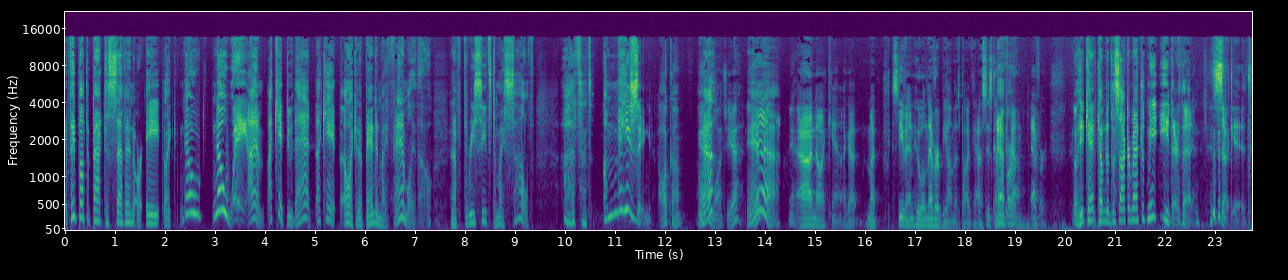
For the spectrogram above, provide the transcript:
If they bump it back to seven or eight, like no, no way. I am. I can't do that. I can't. Oh, I could abandon my family though and have three seats to myself. Oh, that sounds amazing. I'll come. I'll Yeah? watch. Yeah. Yeah. Yeah. Uh, no, I can't. I got my Steven, who will never be on this podcast, is coming Ever. to town. Ever. Well, he can't come to the soccer match with me either then. Suck it.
